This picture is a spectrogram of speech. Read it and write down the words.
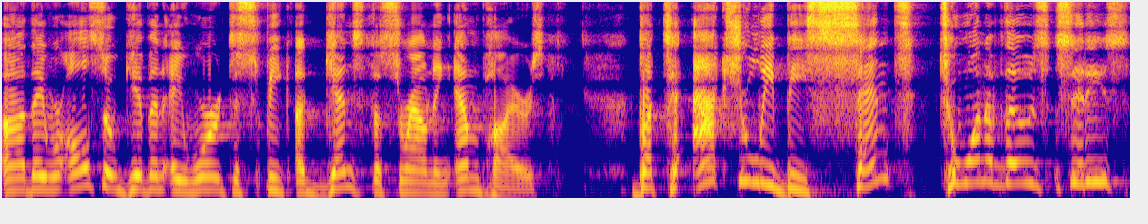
uh, they were also given a word to speak against the surrounding empires. But to actually be sent to one of those cities,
